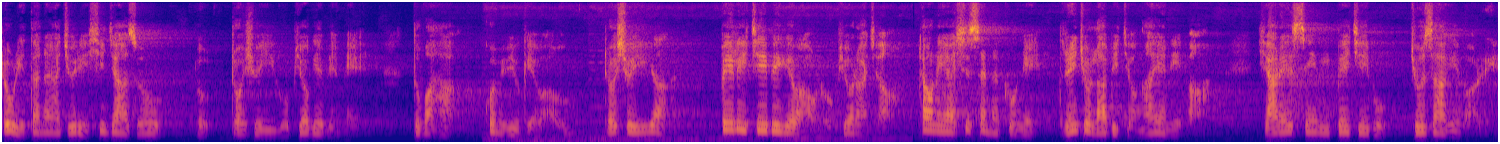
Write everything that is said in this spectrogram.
တို့တွေတဏှာအကျွေးတွေရှင်းကြစို့လို့ဒေါ်ရွှေကြီးကိုပြောခဲ့ပေမဲ့သူမဟာခွင့်မပြုခဲ့ပါဘူးဒေါ်ရွှေကြီးက ပေးလေးကျေးပေးခဲ့ပါအောင်လို့ပြောတာကြောင့်1982ခုနှစ်သတင်းကြိုလာပြီးကျော်9ရက်နေ့မှာရာထဲဆင်းပြီးပေးချေဖို့ကြိုးစားခဲ့ပါတယ်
